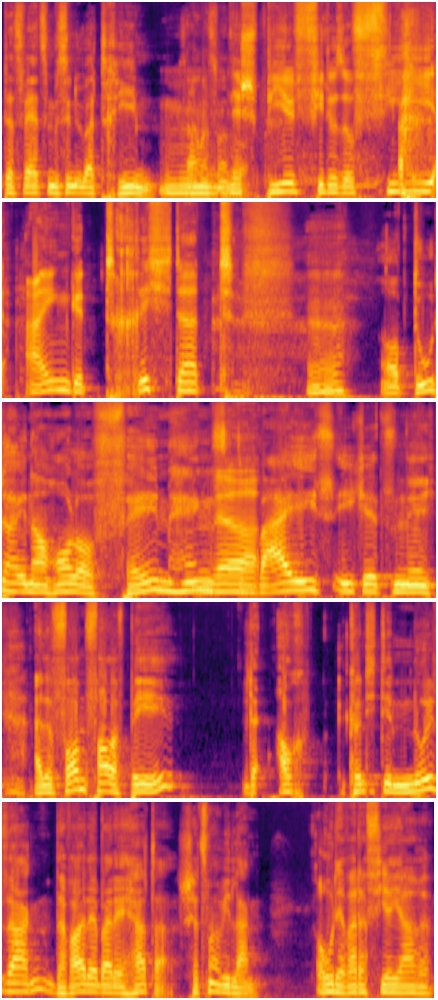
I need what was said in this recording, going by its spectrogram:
das wäre jetzt ein bisschen übertrieben. Sagen wir es mal Eine so. Spielphilosophie eingetrichtert. Ja. Ob du da in der Hall of Fame hängst, Ja. weiß ich jetzt nicht. Also vorm VfB, da, auch könnte ich dir null sagen, da war der bei der Hertha. Schätz mal wie lang. Oh, der war da vier Jahre.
